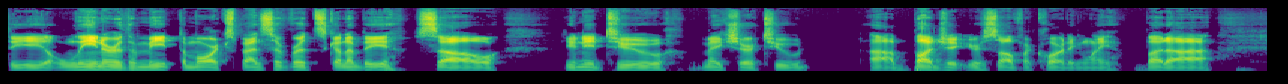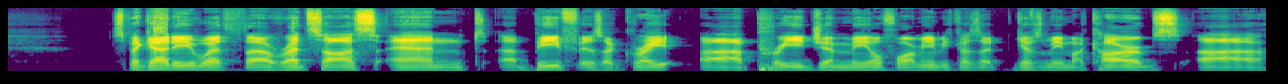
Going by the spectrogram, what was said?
the leaner the meat the more expensive it's going to be. So you need to make sure to uh, budget yourself accordingly. But uh, spaghetti with uh, red sauce and uh, beef is a great uh, pre gym meal for me because it gives me my carbs uh,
